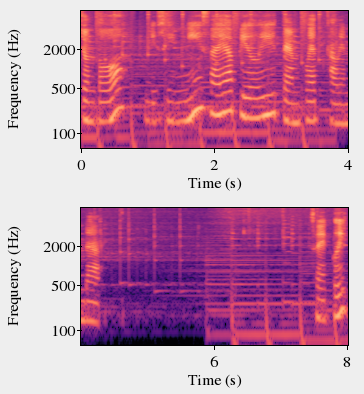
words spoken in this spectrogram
Contoh, di sini saya pilih template kalender. Saya klik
